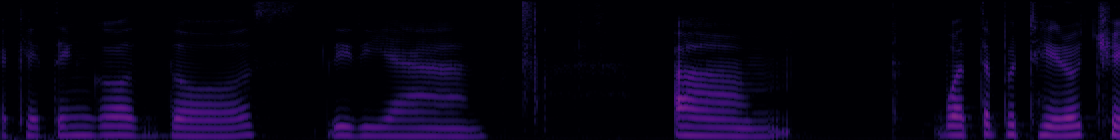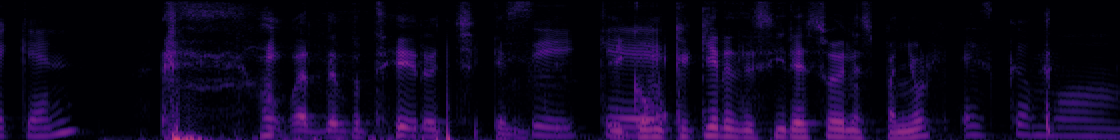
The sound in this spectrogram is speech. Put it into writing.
Ok, tengo dos. Diría, um, what the potato chicken. What the potato chicken. Sí, ¿Y cómo, que qué quiere decir eso en español? es como...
